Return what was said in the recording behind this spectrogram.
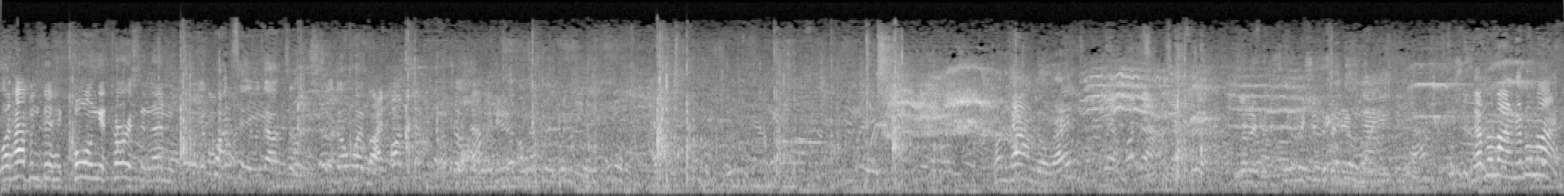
What happened to calling it first and then Your partner said it was out too, so don't worry about it. One down though, right? Yeah, one down. We should have been Danny. Never mind, never mind.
